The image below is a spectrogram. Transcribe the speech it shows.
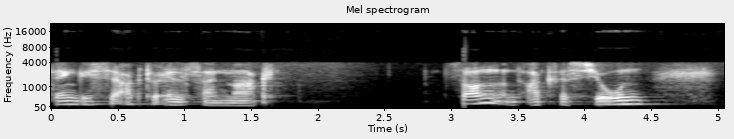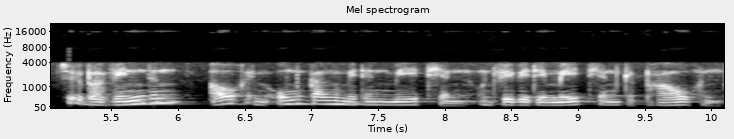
denke ich, sehr aktuell sein mag. Zorn und Aggression zu überwinden, auch im Umgang mit den Mädchen und wie wir die Mädchen gebrauchen.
